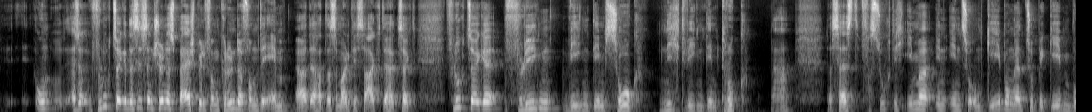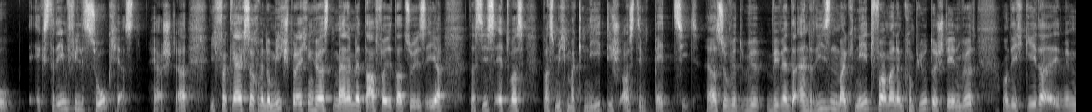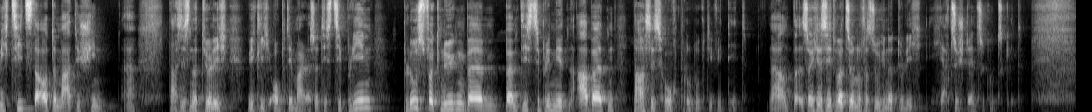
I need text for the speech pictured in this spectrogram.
also Flugzeuge, das ist ein schönes Beispiel vom Gründer vom DM. Ja, der hat das einmal gesagt. Der hat gesagt, Flugzeuge fliegen wegen dem Sog, nicht wegen dem Druck. Ja, das heißt, versuch dich immer in, in so Umgebungen zu begeben, wo extrem viel Sog herrscht. herrscht ja. Ich vergleiche es auch, wenn du mich sprechen hörst, meine Metapher dazu ist eher, das ist etwas, was mich magnetisch aus dem Bett zieht. Ja, so wie, wie, wie wenn da ein Riesenmagnet vor meinem Computer stehen wird und ich gehe da, mich zieht es da automatisch hin. Ja. Das ist natürlich wirklich optimal. Also Disziplin plus Vergnügen beim, beim disziplinierten Arbeiten, das ist Hochproduktivität. Ja, und solche Situationen versuche ich natürlich herzustellen, so gut es geht.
